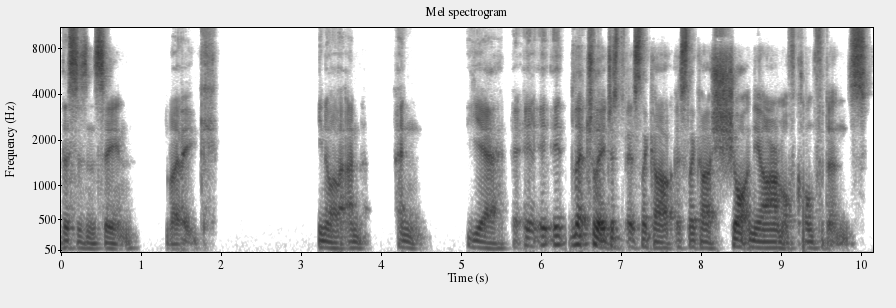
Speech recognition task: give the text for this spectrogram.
this is insane. Like, you know, and and yeah, it, it, it literally just it's like a it's like a shot in the arm of confidence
